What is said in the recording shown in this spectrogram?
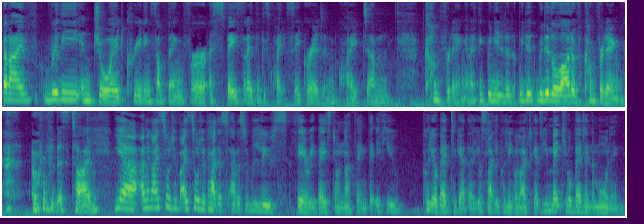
But I've really enjoyed creating something for a space that I think is quite sacred and quite um, comforting. And I think we needed we did we did a lot of comforting over this time. Yeah, I mean, I sort of, I sort of had a, have a sort of loose theory based on nothing that if you pull your bed together, you're slightly pulling your life together. If you make your bed in the morning,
